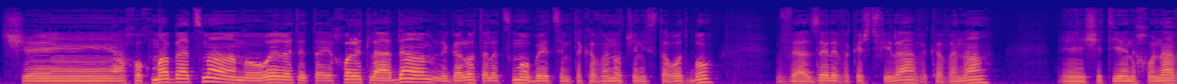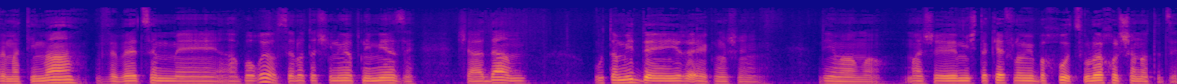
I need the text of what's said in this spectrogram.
שהחוכמה בעצמה מעוררת את היכולת לאדם לגלות על עצמו בעצם את הכוונות שנסתרות בו, ועל זה לבקש תפילה וכוונה שתהיה נכונה ומתאימה, ובעצם אה, הבורא עושה לו את השינוי הפנימי הזה, שהאדם הוא תמיד אה, יראה, כמו שדימה אמר, מה שמשתקף לו מבחוץ, הוא לא יכול לשנות את זה.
